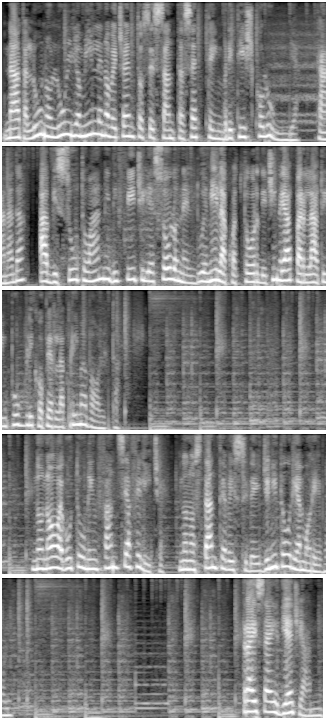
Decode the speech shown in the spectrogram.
Nata l'1 luglio 1967 in British Columbia, Canada, ha vissuto anni difficili e solo nel 2014 ne ha parlato in pubblico per la prima volta. Non ho avuto un'infanzia felice, nonostante avessi dei genitori amorevoli. Tra i 6 e i 10 anni,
